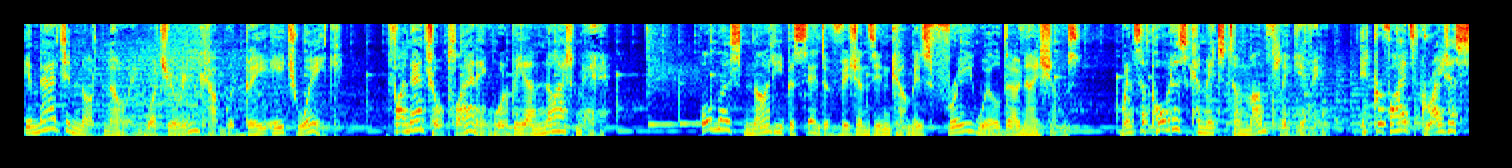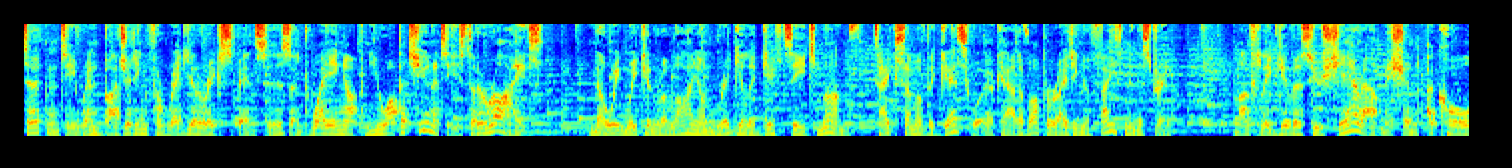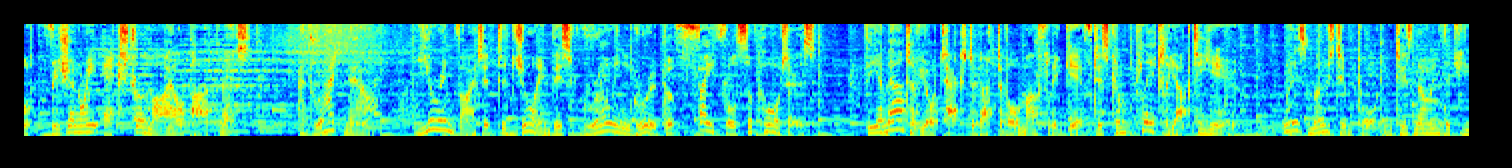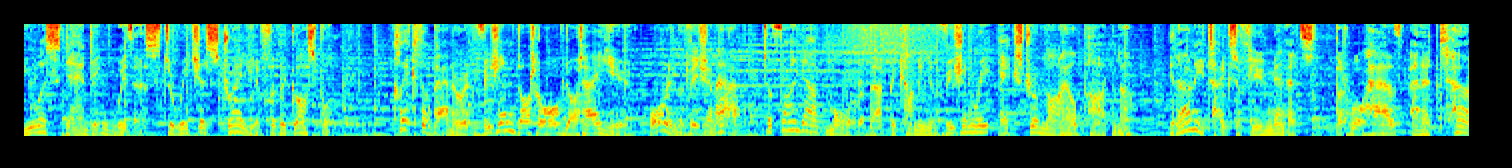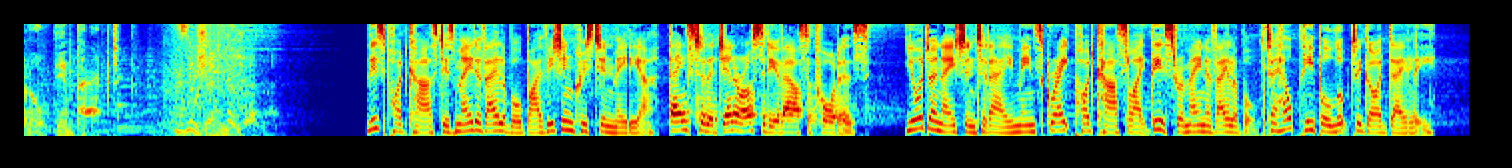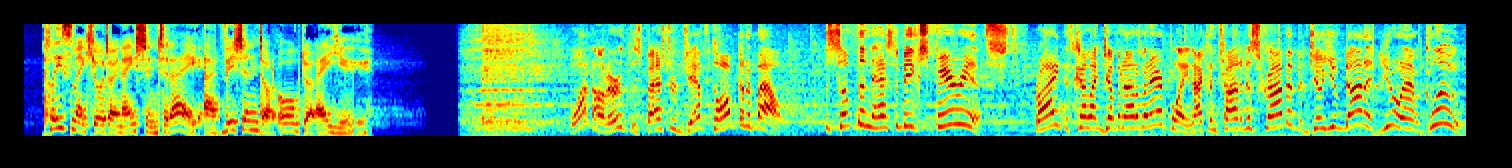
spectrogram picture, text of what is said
Imagine not knowing what your income would be each week. Financial planning would be a nightmare. Almost 90% of Vision's income is free will donations. When supporters commit to monthly giving, it provides greater certainty when budgeting for regular expenses and weighing up new opportunities that arise. Knowing we can rely on regular gifts each month takes some of the guesswork out of operating a faith ministry. Monthly givers who share our mission are called Visionary Extra Mile Partners. And right now, you're invited to join this growing group of faithful supporters. The amount of your tax deductible monthly gift is completely up to you. What is most important is knowing that you are standing with us to reach Australia for the gospel. Click the banner at vision.org.au or in the Vision app to find out more about becoming a Visionary Extra Mile partner. It only takes a few minutes, but will have an eternal impact. Vision. This podcast is made available by Vision Christian Media thanks to the generosity of our supporters. Your donation today means great podcasts like this remain available to help people look to God daily. Please make your donation today at vision.org.au. What on earth is Pastor Jeff talking about? Something that has to be experienced, right? It's kind of like jumping out of an airplane. I can try to describe it, but until you've done it, you don't have a clue.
